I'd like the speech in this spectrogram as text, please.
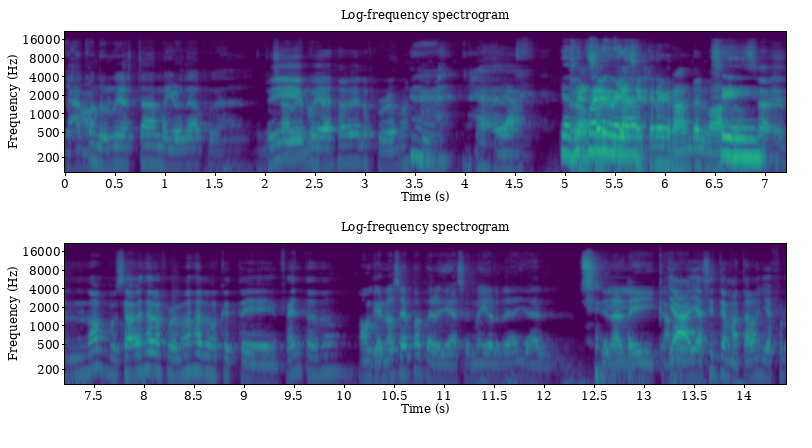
Ya Ajá. cuando uno ya está mayor de edad, pues ya. Sí, sabe, ¿no? pues ya sabe los problemas. Que... Ya, ya. Ya, se, se, ya se cree grande el vato. Sí. O sea, no, pues sabes a los problemas a los que te enfrentas, ¿no? Aunque no sepa, pero ya soy mayor de edad, ya de la ley cambia. Ya, ya si te mataron, ya fue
